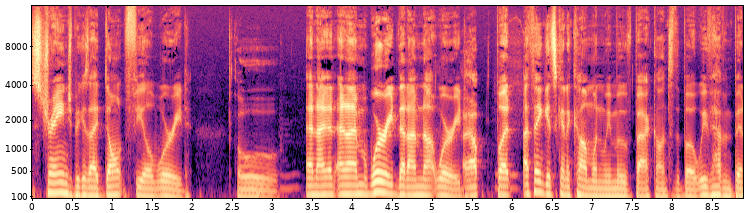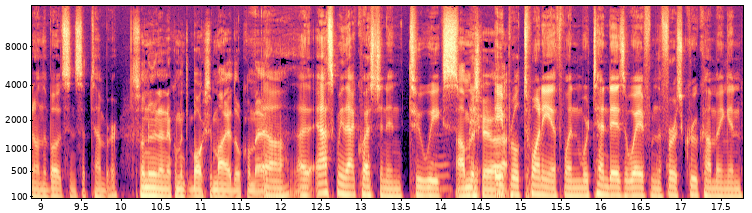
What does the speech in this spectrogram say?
strange because I don't feel worried. oh. And I and I'm worried that I'm not worried. ja. But I think it's going to come when we move back onto the boat. We haven't been on the boat since September. Så nu när ni kommer tillbaka i maj då kommer det... Uh, uh, ask me that question in two weeks, Ja, men det ska jag göra. April 20th, when we're 10 days away from the first crew coming and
